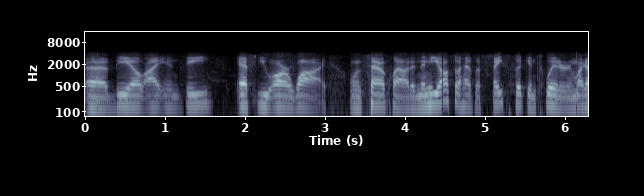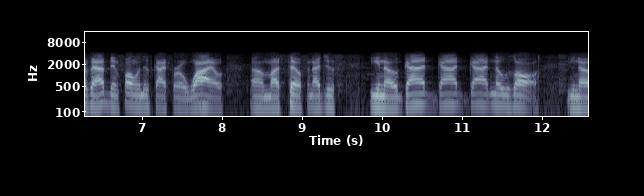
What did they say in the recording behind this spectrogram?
uh, B L I N D F U R Y on SoundCloud, and then he also has a Facebook and Twitter. And like I said, I've been following this guy for a while um, myself, and I just, you know, God, God, God knows all. You know,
